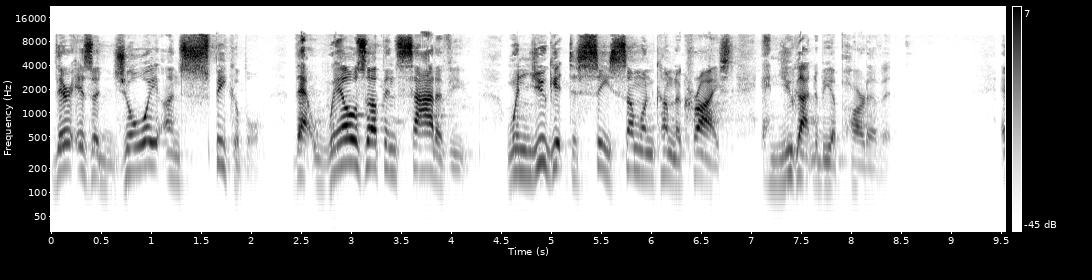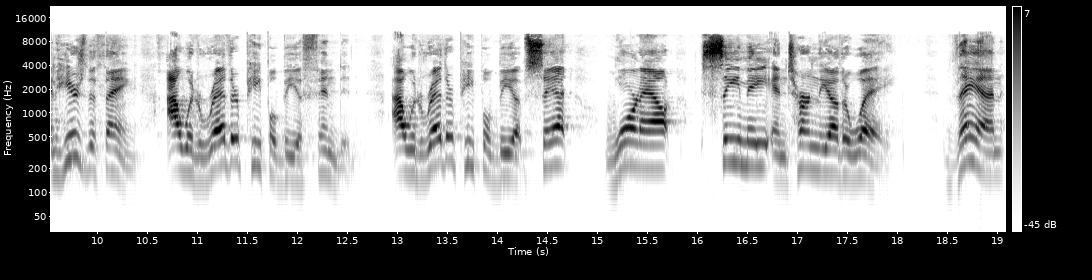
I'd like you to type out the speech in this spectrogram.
There is a joy unspeakable that wells up inside of you when you get to see someone come to Christ and you got to be a part of it. And here's the thing I would rather people be offended. I would rather people be upset, worn out, see me, and turn the other way than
